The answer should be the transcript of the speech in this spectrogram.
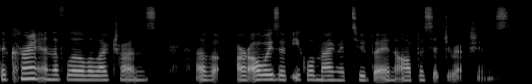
The current and the flow of electrons of, are always of equal magnitude, but in opposite directions.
